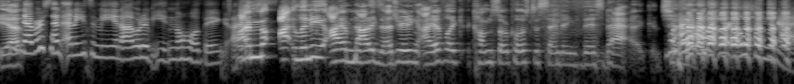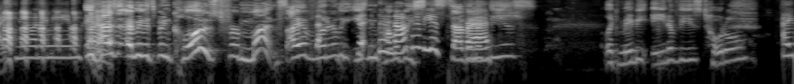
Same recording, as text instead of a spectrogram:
yeah. you never sent any to me, and I would have eaten the whole thing. I I'm just- I, Lindy. I am not exaggerating. I have like come so close to sending this bag. Well, I don't know your open bag. You know what I mean? It has. I mean, it's been closed for months. I have literally th- eaten they're not probably gonna be as seven fresh. of these, like maybe eight of these total. I,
